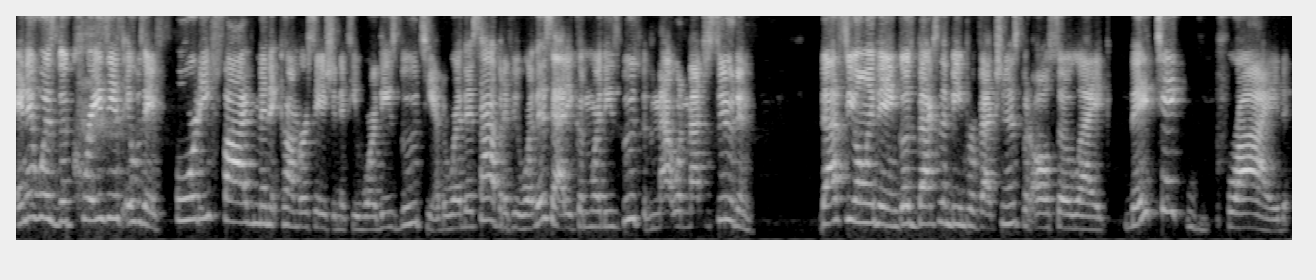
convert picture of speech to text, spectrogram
And it was the craziest. It was a 45 minute conversation. If he wore these boots, he had to wear this hat. But if he wore this hat, he couldn't wear these boots. But then that wouldn't match the suit. And that's the only thing. It goes back to them being perfectionists, but also like they take pride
